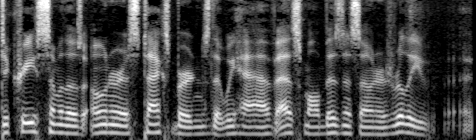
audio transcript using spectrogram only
decrease some of those onerous tax burdens that we have as small business owners. Really. Uh,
